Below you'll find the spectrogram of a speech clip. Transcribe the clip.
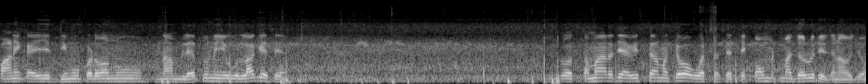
પાણી કાંઈ ધીમું પડવાનું નામ લેતું નહીં એવું લાગે છે. મિત્રો તમારા ત્યાં વિસ્તારમાં કેવો વરસાદ છે તે કોમેન્ટમાં જરૂરથી જણાવજો.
